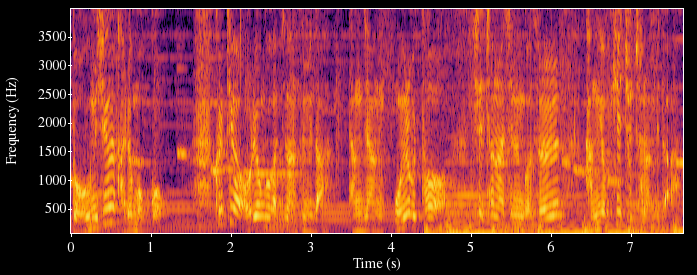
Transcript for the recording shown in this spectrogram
또 음식을 가려 먹고 그렇게 어려운 것 같진 않습니다. 당장 오늘부터 실천하시는 것을 강력히 추천합니다.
